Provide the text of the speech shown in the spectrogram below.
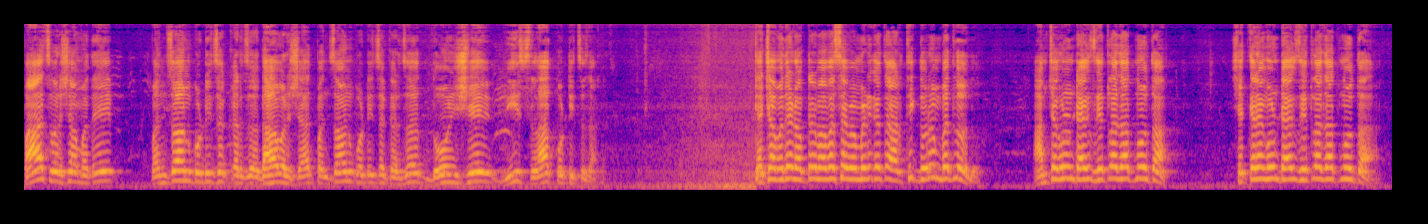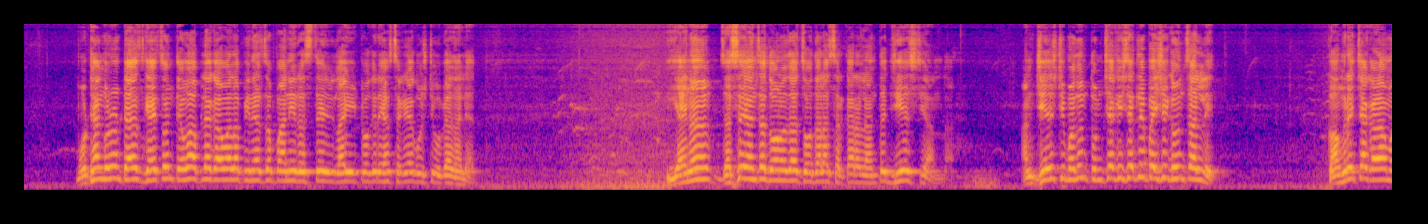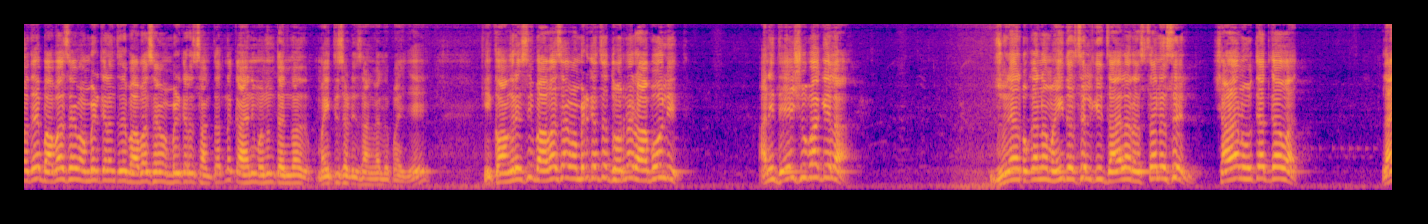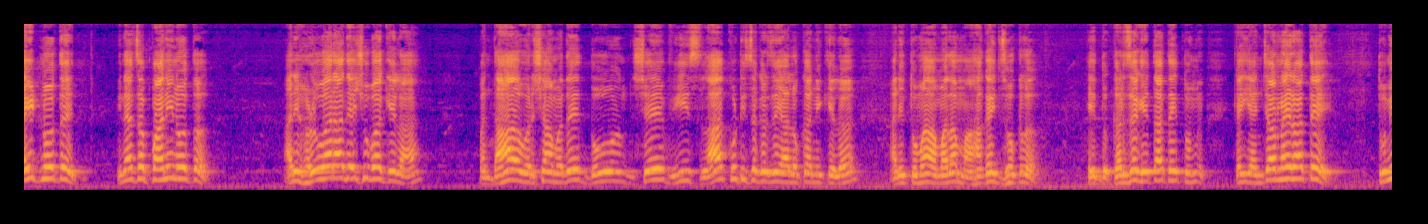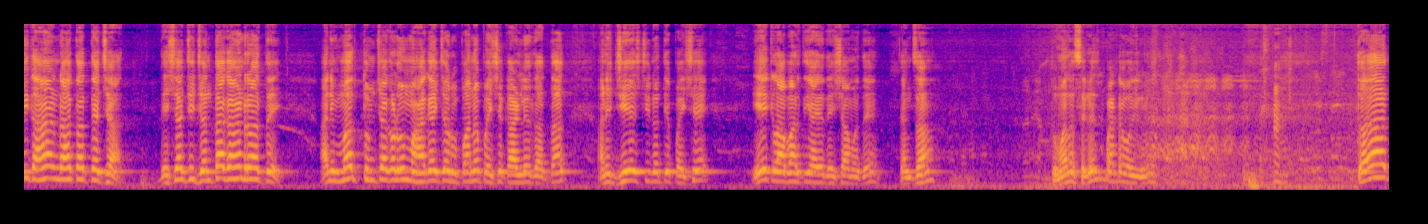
पाच वर्षामध्ये पंचावन्न कोटीचं कर्ज दहा वर्षात पंचावन्न कोटीचं कर्ज दोनशे वीस लाख कोटीचं झालं. त्याच्यामध्ये डॉक्टर बाबासाहेब आंबेडकरचं आर्थिक धोरण बदलवलं आमच्याकडून टॅक्स घेतला जात नव्हता. शेतकऱ्यांकडून टॅक्स घेतला जात नव्हता. मोठ्यांकडून टॅक्स घ्यायचं आणि तेव्हा आपल्या गावाला पिण्याचं पाणी रस्ते लाइट वगैरे ह्या सगळ्या गोष्टी उभ्या झाल्यात. यानं जसे यांचं दोन हजार चौदाला सरकार आल्यानंतर जीएसटी आणला. आणि जीएसटी मधून तुमच्या खिशातले पैसे घेऊन चालले काँग्रेसच्या काळामध्ये बाबासाहेब आंबेडकरांचं बाबासाहेब आंबेडकर सांगतात ना कहाणी म्हणून त्यांना माहितीसाठी सांगायला पाहिजे की काँग्रेसनी बाबासाहेब आंबेडकरचं धोरणं राबवलीत आणि देश उभा केला. जुन्या लोकांना माहीत असेल की जायला रस्ता नसेल शाळा नव्हत्यात गावात लाइट नव्हते पिण्याचं पाणी नव्हतं. आणि हळूवारा देश उभा केला पण दहा वर्षामध्ये दोनशे वीस लाख कोटीचं कर्ज या लोकांनी केलं आणि तुम्हा आम्हाला महागाईत झोकलं. हे कर्ज घेतात हे तुम्ही काही यांच्यावर नाही राहते तुम्ही गहाण राहतात त्याच्यात. देशाची जनता गहाण राहते. आणि मग तुमच्याकडून महागाईच्या रूपानं पैसे काढले जातात. आणि जी एस टीनं ते पैसे एक लाभार्थी आहे देशामध्ये त्यांचा. तुम्हाला सगळेच पाठवा इकडे. तर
